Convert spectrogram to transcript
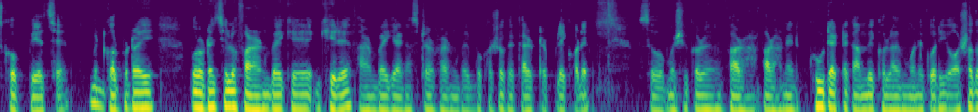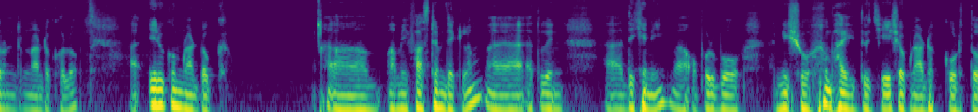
স্কোপ পেয়েছে। বাট গল্পটাই পুরোটাই ছিল ফারহান ভাইকে ঘিরে, ফারহান ভাই গ্যাংস্টার ফারহান ভাই বোকাশোকে ক্যারেক্টার প্লে করে। সো মুশফিকুর রহমান ফারহানের গুড একটা কামবেক হলো আমি মনে করি, অসাধারণ একটা নাটক হলো। এরকম নাটক আমি ফার্স্ট টাইম দেখলাম। এতদিন দেখিনি। অপূর্ব নিশো ভাই তো যে এইসব নাটক করতো,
